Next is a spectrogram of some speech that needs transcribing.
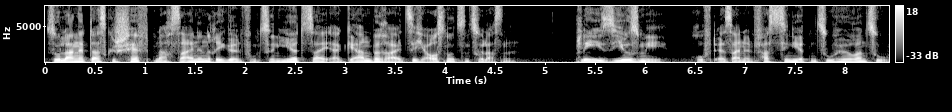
solange das Geschäft nach seinen Regeln funktioniert, sei er gern bereit, sich ausnutzen zu lassen. Please use me, ruft er seinen faszinierten Zuhörern zu.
